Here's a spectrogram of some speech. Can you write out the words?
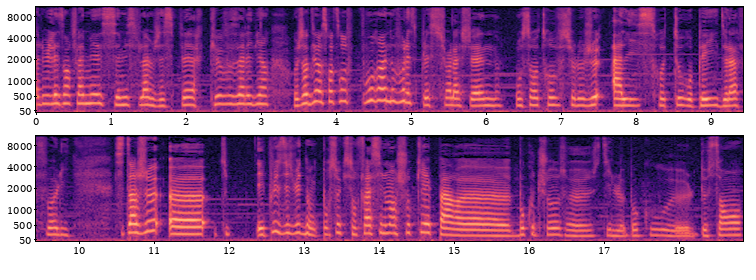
salut les enflammés, c'est Miss Flamme, j'espère que vous allez bien. Aujourd'hui on se retrouve pour un nouveau let's play sur la chaîne. On se retrouve sur le jeu Alice, Retour au pays de la folie. C'est un jeu euh, qui est plus 18, donc pour ceux qui sont facilement choqués par euh, beaucoup de choses, euh, style beaucoup de sang,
